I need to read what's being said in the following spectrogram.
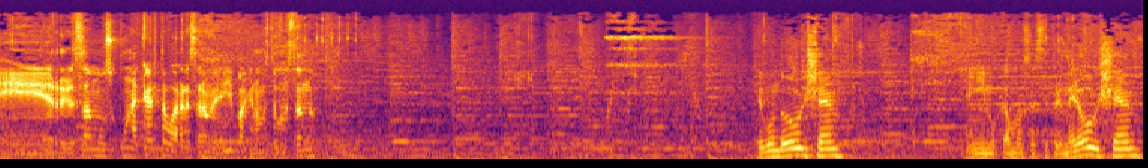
Eh, regresamos una carta. Voy a regresar a mi para que no me esté molestando. Segundo Ocean. Ahí invocamos a este primer Ocean.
